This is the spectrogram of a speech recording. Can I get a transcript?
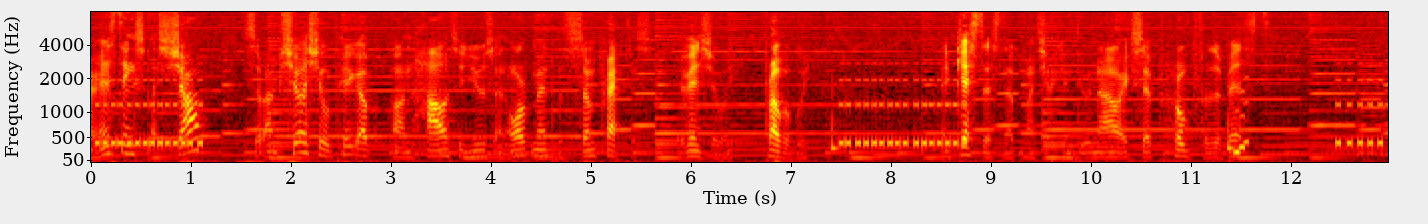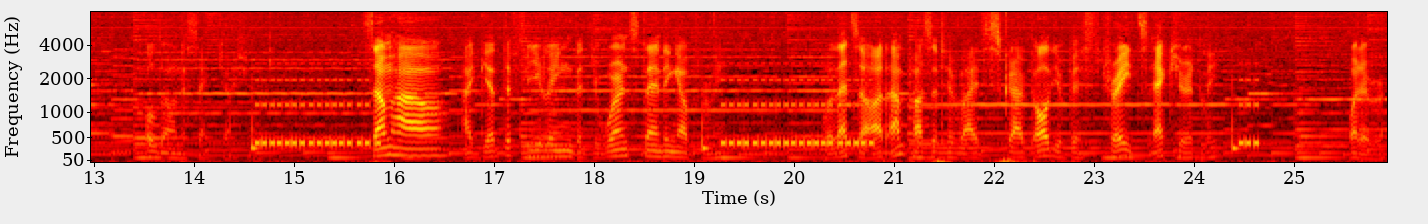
her instincts are sharp, so I'm sure she'll pick up on how to use an orbment with some practice, eventually. Probably. I guess there's not much I can do now except hope for the best. Hold on a sec, Josh. Somehow, I get the feeling that you weren't standing up for me. Well, that's odd. I'm positive I described all your best traits accurately. Whatever.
